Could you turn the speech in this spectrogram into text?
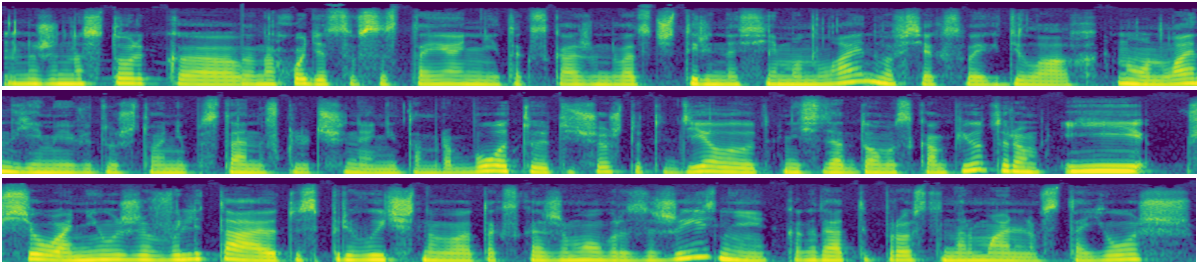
уже настолько настолько находятся в состоянии, так скажем, 24 на 7 онлайн во всех своих делах. Ну, онлайн я имею в виду, что они постоянно включены, они там работают, еще что-то делают, они сидят дома с компьютером. И все, они уже вылетают из привычного, так скажем, образа жизни, когда ты просто нормально встаешь,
